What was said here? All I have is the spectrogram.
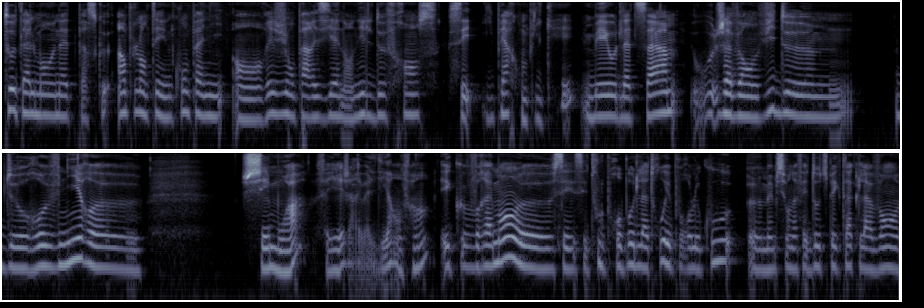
totalement honnête, parce que implanter une compagnie en région parisienne, en Île-de-France, c'est hyper compliqué. Mais au-delà de ça, j'avais envie de de revenir euh, chez moi, ça y est, j'arrive à le dire enfin, et que vraiment euh, c'est tout le propos de la troue, et pour le coup, euh, même si on a fait d'autres spectacles avant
